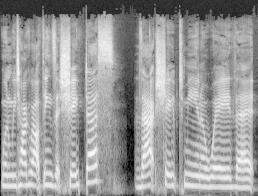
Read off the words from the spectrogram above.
when we talk about things that shaped us, that shaped me in a way that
